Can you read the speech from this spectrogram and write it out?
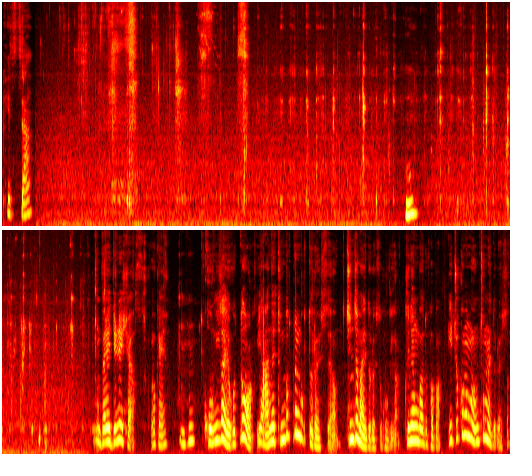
pizza. 음. Very delicious. 오케이. 음흠. 고기가 이것도 이 안에 듬뿍듬뿍 들어있어요. 진짜 많이 들어있어, 고기가. 그냥 봐도 봐봐. 이 조그만 거 엄청 많이 들어있어.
